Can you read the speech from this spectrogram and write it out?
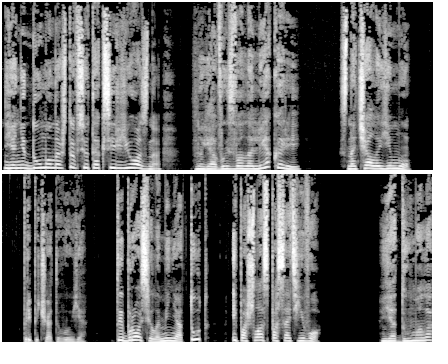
Я не думала, что все так серьезно. Но я вызвала лекарей. Сначала ему, припечатываю я. Ты бросила меня тут и пошла спасать его. Я думала,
